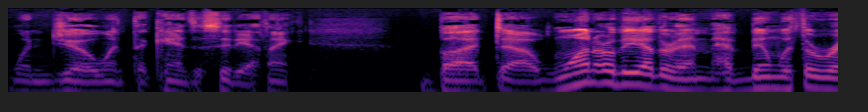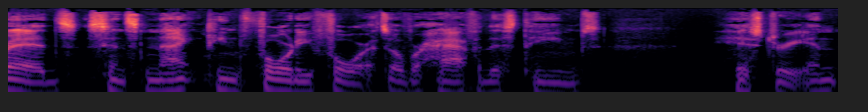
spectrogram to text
when Joe went to Kansas City, I think. But uh, one or the other of them have been with the Reds since 1944. It's over half of this team's history. And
